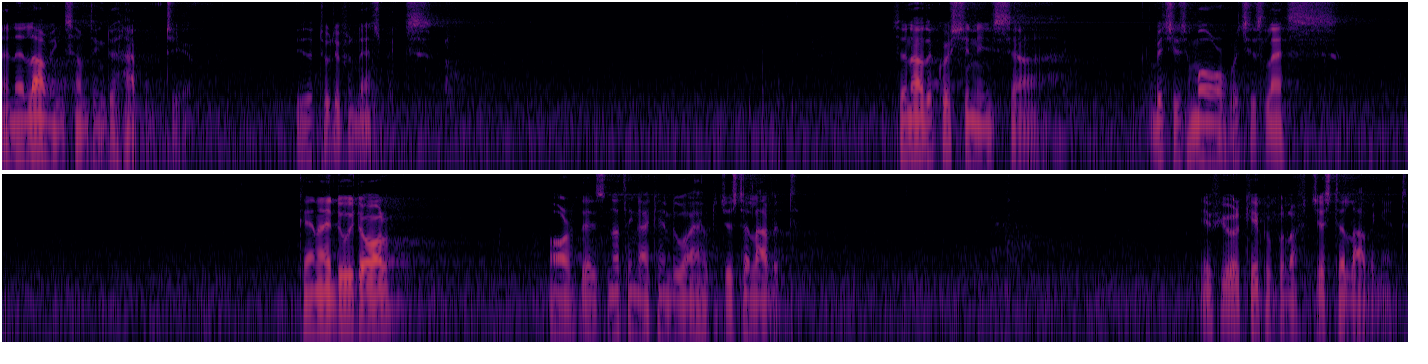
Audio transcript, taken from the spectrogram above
and allowing something to happen to you. These are two different aspects. So now the question is, uh, which is more, which is less? Can I do it all? Or there's nothing I can do, I have to just allow it? If you are capable of just allowing it,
